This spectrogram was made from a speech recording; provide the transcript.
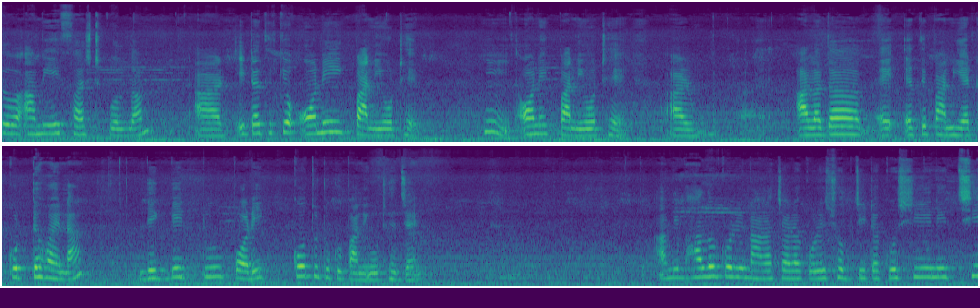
তো আমি এই ফার্স্ট করলাম। আর এটা থেকে অনেক পানি ওঠে। হুম, অনেক পানি ওঠে। আর আলাদা এতে পানি অ্যাড করতে হয় না। দেখবে একটু পরে কতটুকু পানি উঠে যায়। আমি ভালো করে নাড়াচাড়া করে সবজিটা কষিয়ে নিচ্ছি।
